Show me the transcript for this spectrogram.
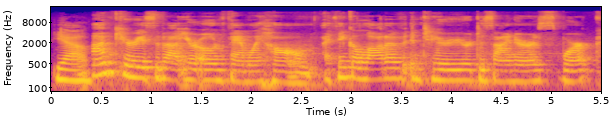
yeah. I'm curious about your own family home. I think a lot of interior designers work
